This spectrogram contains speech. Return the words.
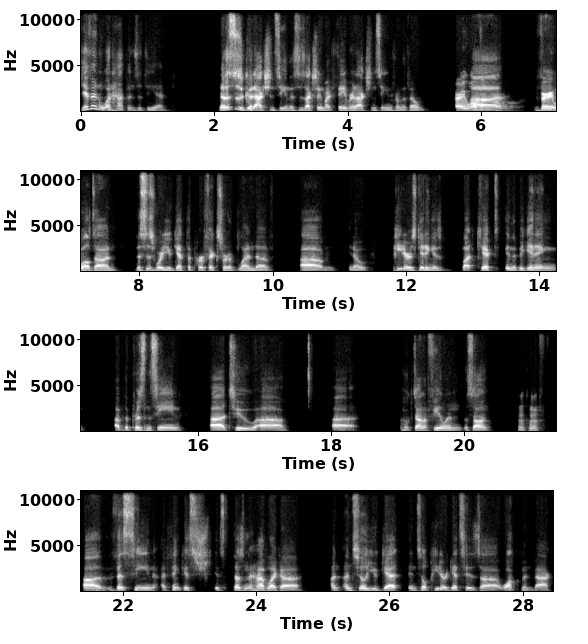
given what happens at the end, now this is a good action scene. This is actually my favorite action scene from the film very well uh, done. very well done. This is where you get the perfect sort of blend of, um, you know, Peter's getting his butt kicked in the beginning of the prison scene uh, to uh, uh, "Hooked on a Feeling," the song. Mhm. Uh, this scene, I think, is it doesn't have like a un, until you get until Peter gets his uh, Walkman back.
